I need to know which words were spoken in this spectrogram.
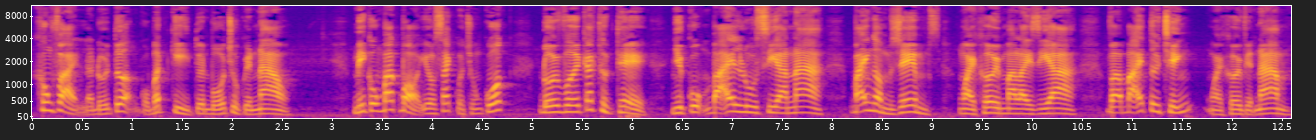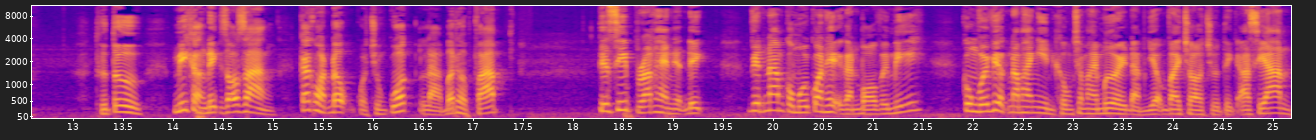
không phải là đối tượng của bất kỳ tuyên bố chủ quyền nào. Mỹ cũng bác bỏ yêu sách của Trung Quốc đối với các thực thể như cụm bãi Louisiana, bãi ngầm James ngoài khơi Malaysia và bãi tư chính ngoài khơi Việt Nam. Thứ tư, Mỹ khẳng định rõ ràng các hoạt động của Trung Quốc là bất hợp pháp. Tiến sĩ Brad Hand nhận định, Việt Nam có mối quan hệ gắn bó với Mỹ. Cùng với việc năm 2020 đảm nhiệm vai trò Chủ tịch ASEAN,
